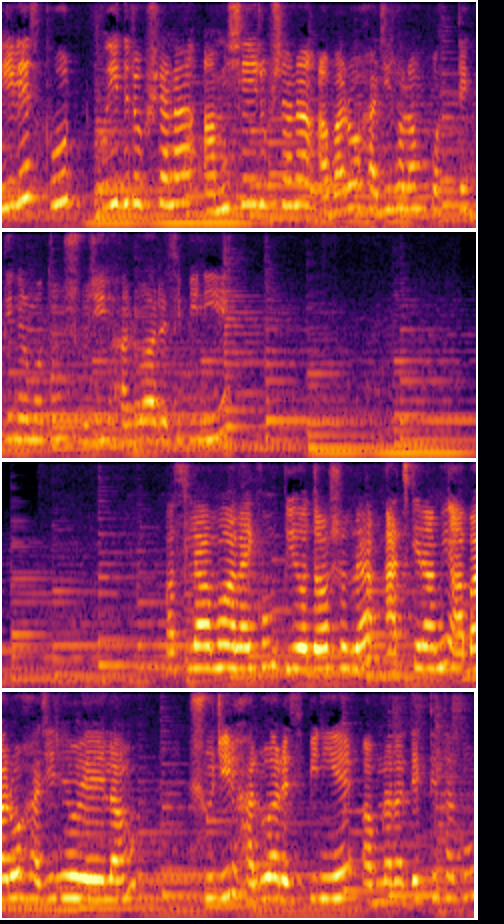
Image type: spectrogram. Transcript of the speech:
ভিলেজ ফুড উইথ রূপসানা, আমি সেই রূপসানা, আবারও হাজির হলাম প্রত্যেক দিনের মতন সুজির হালুয়া রেসিপি নিয়ে। আসসালামু আলাইকুম প্রিয় দর্শকরা, আজকের আমি আবারও হাজির হয়ে এলাম সুজির হালুয়া রেসিপি নিয়ে। আপনারা দেখতে থাকুন,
